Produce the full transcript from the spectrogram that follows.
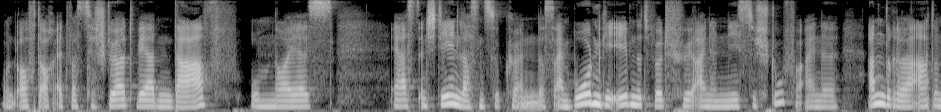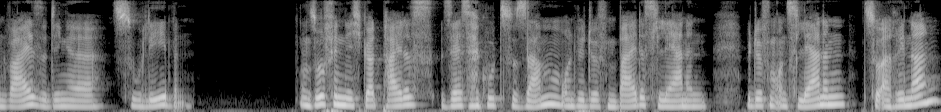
Und oft auch etwas zerstört werden darf, um Neues erst entstehen lassen zu können, dass ein Boden geebnet wird für eine nächste Stufe, eine andere Art und Weise, Dinge zu leben. Und so finde ich, gehört beides sehr, sehr gut zusammen und wir dürfen beides lernen. Wir dürfen uns lernen zu erinnern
